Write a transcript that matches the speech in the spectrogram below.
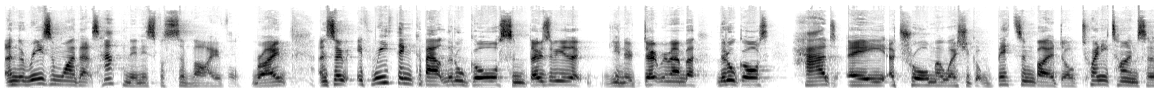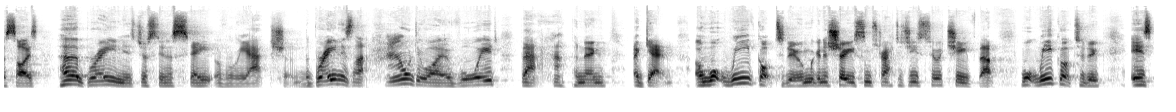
And the reason why that's happening is for survival, right? And so if we think about little Gorse, and those of you that you know don't remember, little Gorse had a, a, trauma where she got bitten by a dog 20 times her size, her brain is just in a state of reaction. The brain is like, how do I avoid that happening again? And what we've got to do, and we're going to show you some strategies to achieve that, what we've got to do is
